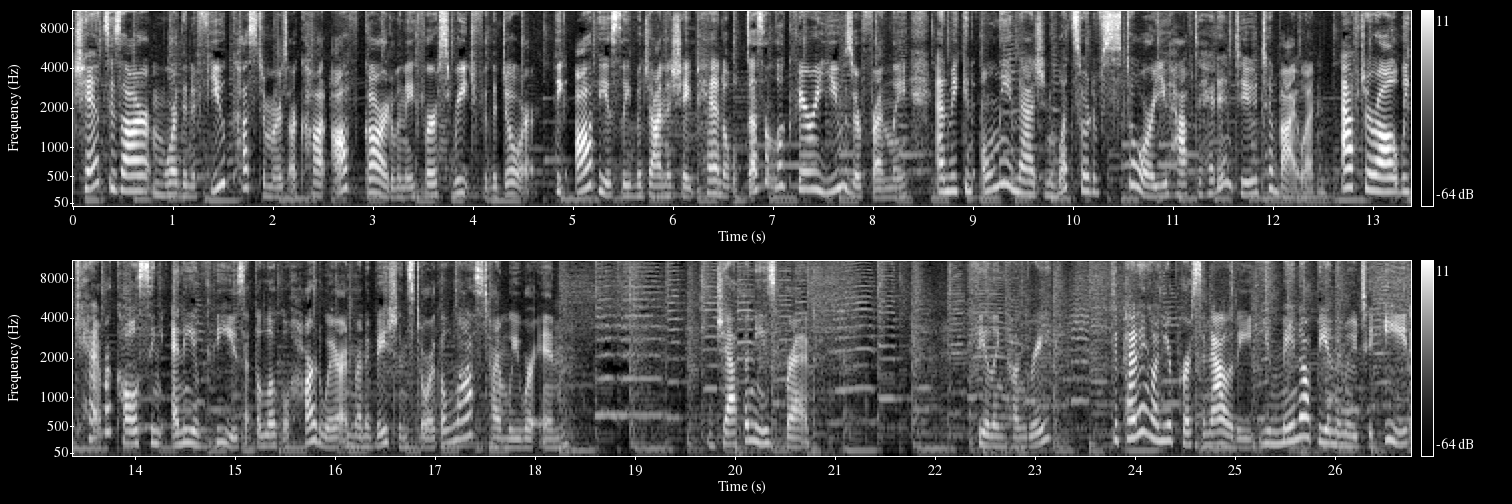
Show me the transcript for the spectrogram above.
Chances are more than a few customers are caught off guard when they first reach for the door. The obviously vagina shaped handle doesn't look very user friendly, and we can only imagine what sort of store you have to head into to buy one. After all, we can't recall seeing any of these at the local hardware and renovation store the last time we were in. Japanese bread. Feeling hungry? Depending on your personality, you may not be in the mood to eat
